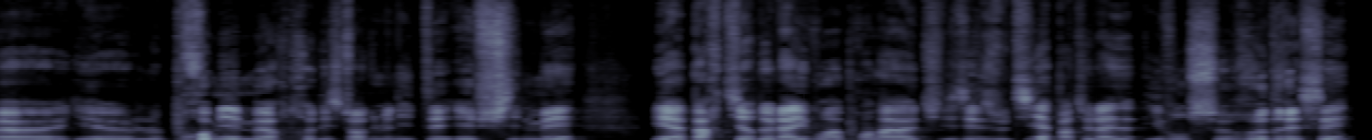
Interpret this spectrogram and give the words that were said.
le premier meurtre de l'histoire de l'humanité est filmé, et à partir de là, ils vont apprendre à utiliser les outils, à partir de là, ils vont se redresser,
